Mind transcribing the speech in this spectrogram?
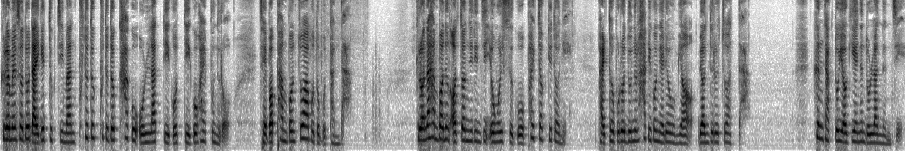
그러면서도 날개뚝지만 푸드득 푸드득 하고 올라뛰고 뛰고 할 뿐으로 제법 한 번 쪼아보도 못한다. 그러나 한 번은 어쩐 일인지 용을 쓰고 펄쩍 뛰더니 발톱으로 눈을 하비고 내려오며 면들을 쪼았다. 큰 닭도 여기에는 놀랐는지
